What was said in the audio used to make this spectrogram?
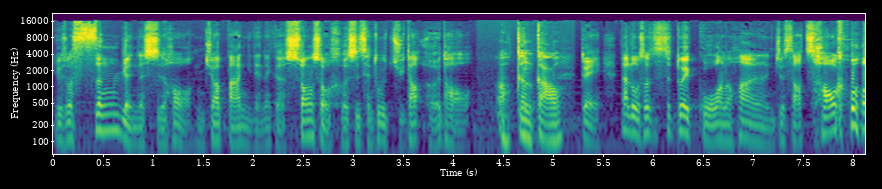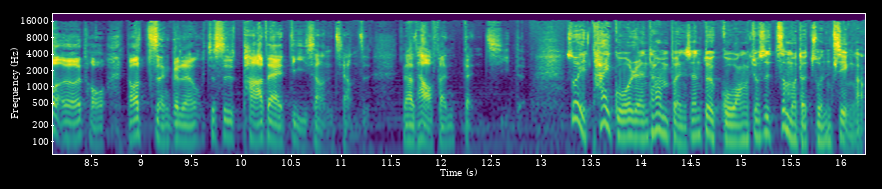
比如说僧人的时候，你就要把你的那个双手合十程度举到额头哦，更高。对，那如果说是对国王的话呢，你就是要超过额头，然后整个人就是趴在地上这样子。那它有分等级的，所以泰国人他们本身对国王就是这么的尊敬啊。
